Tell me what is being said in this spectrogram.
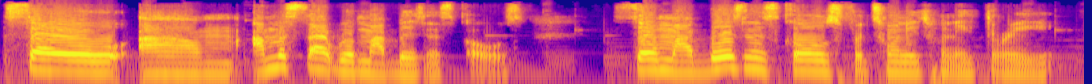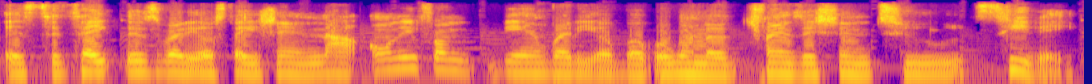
So um, I'm gonna start with my business goals. So my business goals for 2023 is to take this radio station not only from being radio, but we're going to transition to TV.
